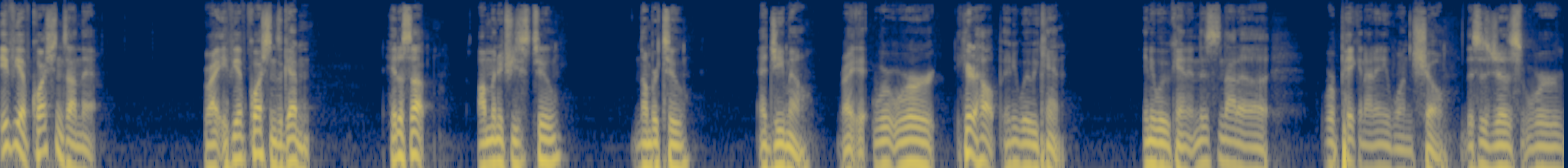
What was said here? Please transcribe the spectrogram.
If you have questions on that, right? If you have questions, again, hit us up. Ministries two, number two, at Gmail. Right? We're we're here to help any way we can, any way we can. And this is not a we're picking on anyone's show. This is just we're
